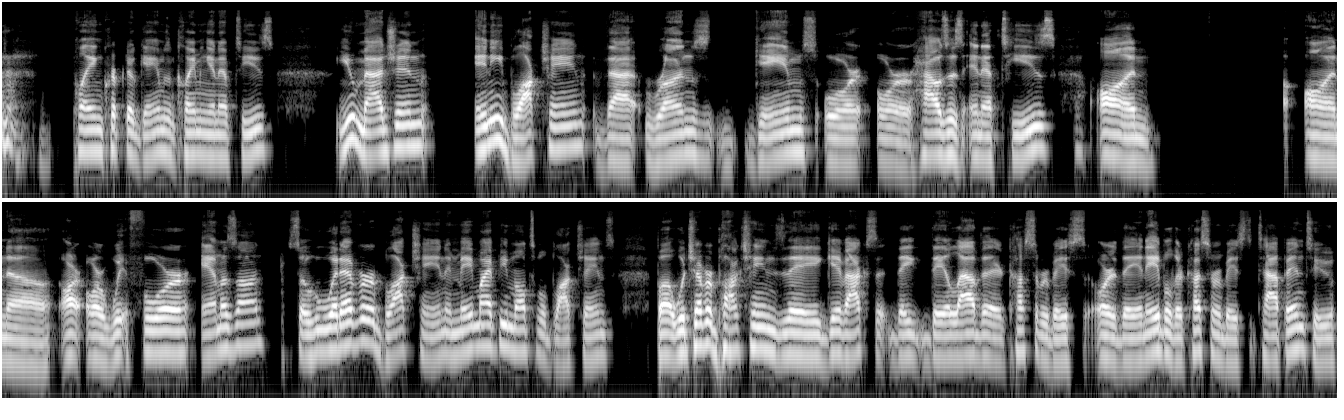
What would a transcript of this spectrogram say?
playing crypto games and claiming NFTs, you imagine any blockchain that runs games or or houses NFTs on on uh or or with for Amazon. So whatever blockchain, and may might be multiple blockchains, but whichever blockchains they give access, they they allow their customer base or they enable their customer base to tap into.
